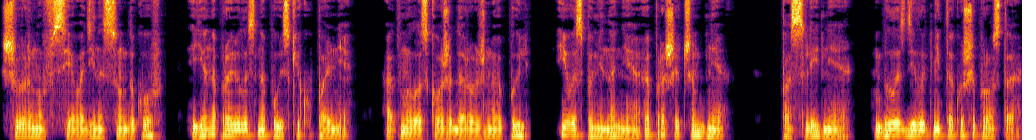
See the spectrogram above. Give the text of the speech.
Швырнув все в один из сундуков, я направилась на поиски купальни, отмыла с кожи дорожную пыль и воспоминания о прошедшем дне. Последнее было сделать не так уж и просто,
